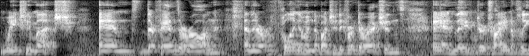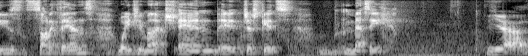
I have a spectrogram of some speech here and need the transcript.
way too much, and their fans are wrong, and they're pulling them in a bunch of different directions, and they are trying to please Sonic fans way too much, and it just gets messy. Yeah.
